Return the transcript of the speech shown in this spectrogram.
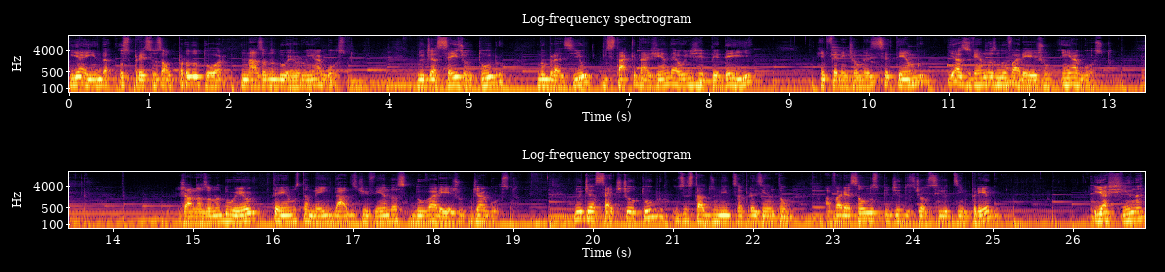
e ainda os preços ao produtor na zona do euro em agosto. No dia 6 de outubro, no Brasil, destaque da agenda é o IGPDI, referente ao mês de setembro, e as vendas no varejo em agosto. Já na zona do euro, teremos também dados de vendas do varejo de agosto. No dia 7 de outubro, os Estados Unidos apresentam a variação nos pedidos de auxílio-desemprego e a China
